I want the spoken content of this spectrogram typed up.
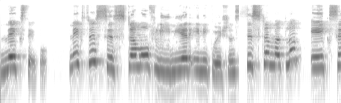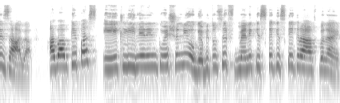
नेक्स्ट देखो। Next is system of linear inequation system मतलब एक से ज़्यादा। अब आपके पास एक लीनियर इक्वेशन नहीं हो गया, अभी तो सिर्फ़ मैंने किसके किसके ग्राफ बनाए?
